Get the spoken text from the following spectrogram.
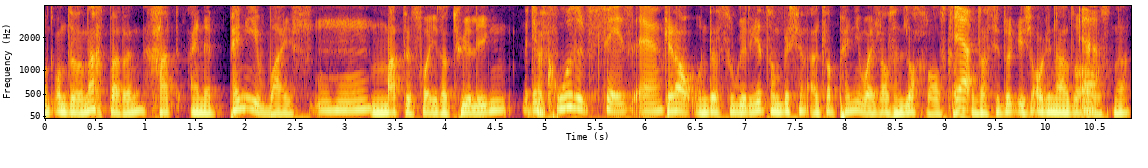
Und unsere Nachbarin hat eine Pennywise-Matte vor ihrer Tür liegen. Mhm. Mit dem Das- Gruselface, ey. Genau, und das suggeriert so ein bisschen, als ob Pennywise aus dem Loch rauskommt. Ja. Und das sieht wirklich original so Ja. aus. Ne?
